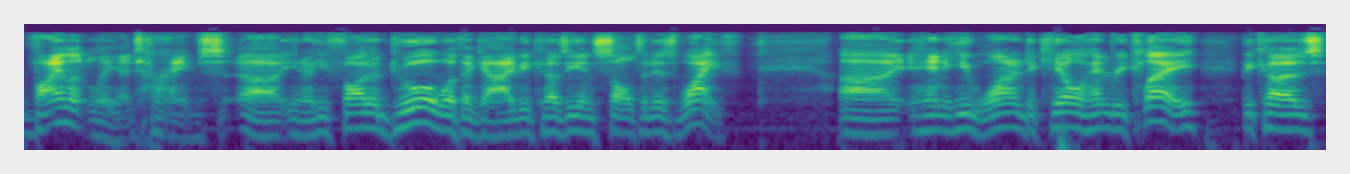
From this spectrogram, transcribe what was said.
violently at times. Uh, you know, he fought a duel with a guy because he insulted his wife. Uh, and he wanted to kill Henry Clay because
